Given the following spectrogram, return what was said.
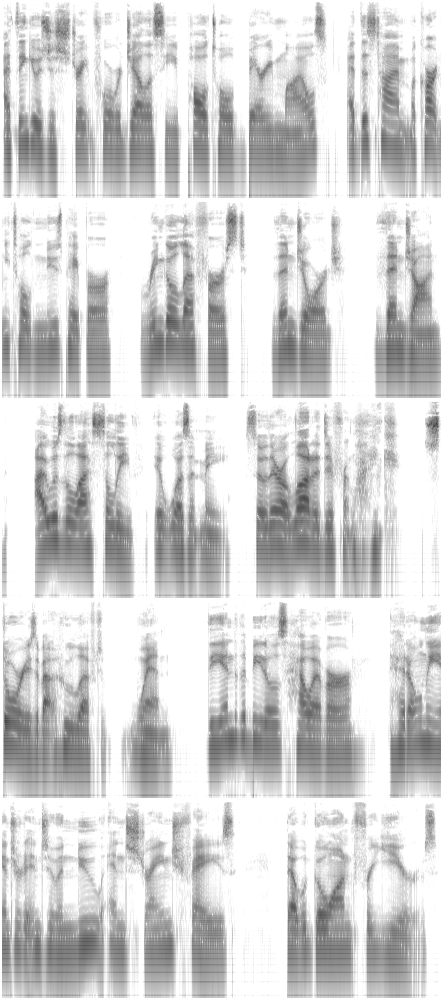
I think it was just straightforward jealousy, Paul told Barry Miles. At this time, McCartney told newspaper Ringo left first, then George, then John. I was the last to leave. It wasn't me. So there are a lot of different, like, stories about who left when. The end of the Beatles, however, had only entered into a new and strange phase that would go on for years.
